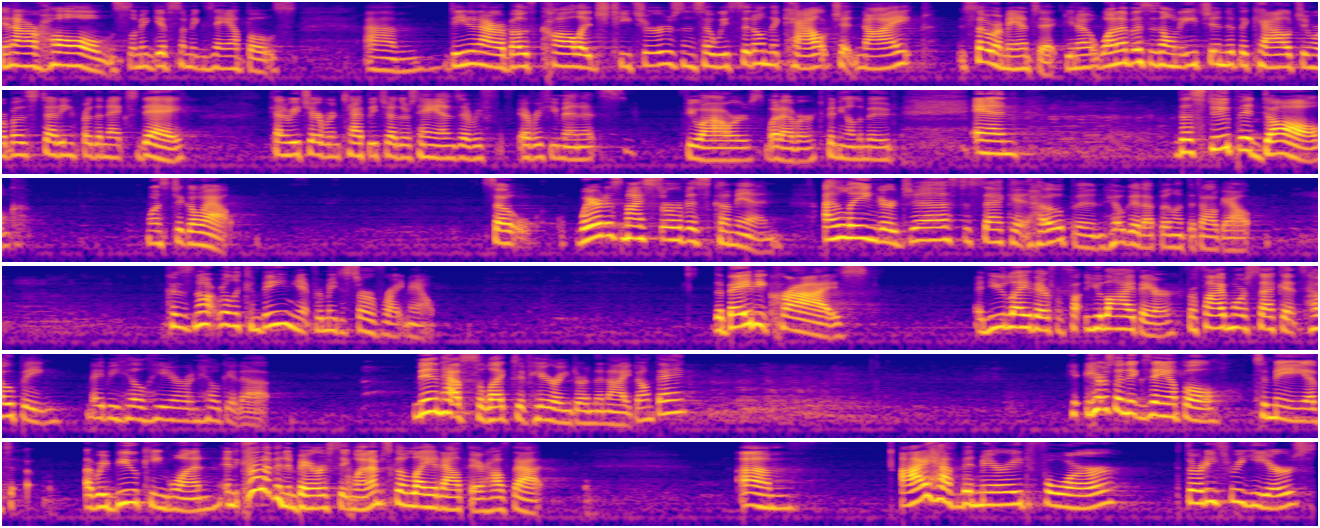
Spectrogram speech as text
In our homes, let me give some examples. Um, Dean and I are both college teachers, and so we sit on the couch at night. It's so romantic, you know. One of us is on each end of the couch, and we're both studying for the next day. Kind of reach over and tap each other's hands every every few minutes, few hours, whatever, depending on the mood. And the stupid dog wants to go out. So, where does my service come in? I linger just a second, hoping he'll get up and let the dog out because it's not really convenient for me to serve right now. The baby cries, and you lay there for you lie there for five more seconds, hoping maybe he'll hear and he'll get up. Men have selective hearing during the night, don't they? Here's an example to me of a rebuking one and kind of an embarrassing one. I'm just going to lay it out there. How's that? Um, I have been married for 33 years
